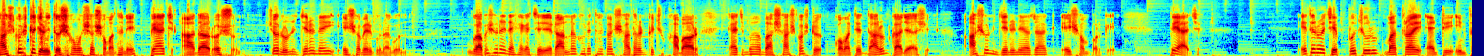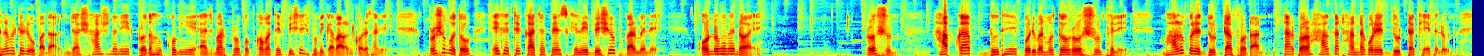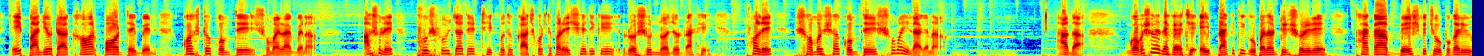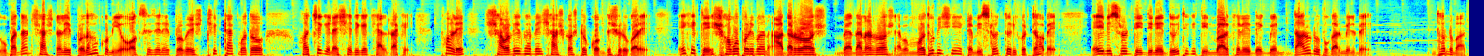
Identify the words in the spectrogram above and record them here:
শ্বাসকষ্টজনিত সমস্যার সমাধানে পেঁয়াজ, আদা, রসুন। চলুন জেনে নেই এসবের গুণাগুণ। গবেষণায় দেখা গেছে যে রান্নাঘরে থাকা সাধারণ কিছু খাবার অ্যাজমা বা শ্বাসকষ্ট কমাতে দারুণ কাজে আসে। আসুন জেনে নেওয়া যাক এই সম্পর্কে। পেঁয়াজ। এতে রয়েছে প্রচুর মাত্রায় অ্যান্টি ইনফ্ল্যামেটরি উপাদান যা শ্বাসনালীর প্রদাহ কমিয়ে অ্যাজমার প্রকোপ কমাতে বিশেষ ভূমিকা পালন করে থাকে। প্রসঙ্গত, এক্ষেত্রে কাঁচা পেঁয়াজ খেলে বেশি উপকার মেলে। অন্যভাবে নয়। রসুন। হাফ কাপ দুধে পরিমাণ মতো রসুন ফেলে ভালো করে দুধটা ফোটান। তারপর হালকা ঠান্ডা করে দুধটা খেয়ে ফেলুন। এই পানীয়টা খাওয়ার পর দেখবেন কষ্ট কমতে সময় লাগবে না। আসলে ফুসফুস যাতে ঠিকমতো কাজ করতে পারে, সেদিকে রসুন নজর রাখে। ফলে সমস্যা কমতে সময় লাগে না। আদা গবেষণায় দেখা গেছে, এই প্রাকৃতিক উপাদানটির শরীরে থাকা বেশ কিছু উপকারী উপাদান শ্বাসনালীর প্রদাহ কমিয়ে অক্সিজেনের প্রবেশ ঠিকঠাক মতো হচ্ছে কিনা সেদিকে খেয়াল রাখে। ফলে স্বাভাবিকভাবেই শ্বাসকষ্ট কমতে শুরু করে। এক্ষেত্রে সমপরিমাণ আদার রস, বেদানার রস এবং মধু মিশিয়ে একটা মিশ্রণ তৈরি করতে হবে। এই মিশ্রণটি দিনে দুই থেকে তিনবার খেলে দেখবেন দারুণ উপকার মিলবে। ধন্যবাদ।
